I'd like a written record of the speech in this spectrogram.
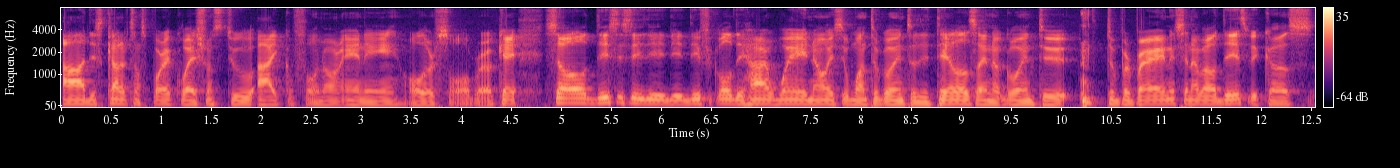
uh, the scalar transport equations to ICOFOAM or any other solver. Okay, so this is the, the, the, difficult, the hard way. Now, if you want to go into details, I'm not going to to prepare anything about this because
